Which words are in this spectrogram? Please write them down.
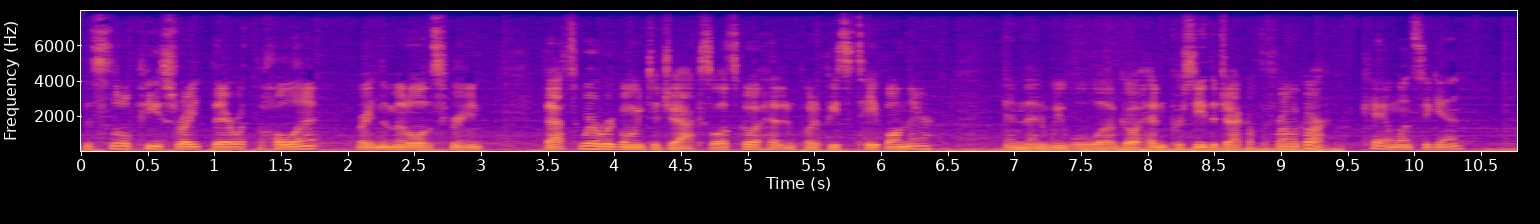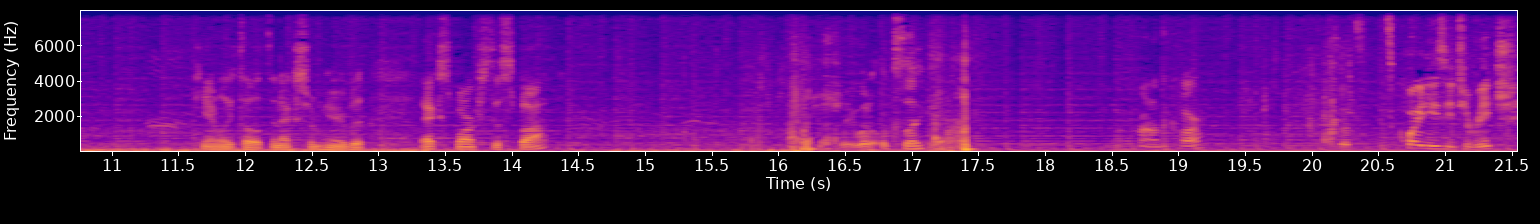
this little piece right there with the hole in it, right in the middle of the screen, that's where we're going to jack. So let's go ahead and put a piece of tape on there and then we will uh, go ahead and proceed to jack up the front of the car. Okay, and once again, can't really tell it's an X from here, but X marks the spot. I'll show you what it looks like The front of the car. So it's, it's quite easy to reach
